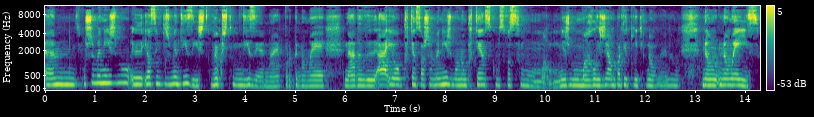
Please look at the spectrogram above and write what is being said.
Um, o xamanismo, eh, ele simplesmente existe, como eu costumo dizer, não é? Porque não é nada de, ah, eu pertenço ao xamanismo ou não pertenço, como se fosse um, mesmo uma religião, um partido político, não, não, não, não é isso.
